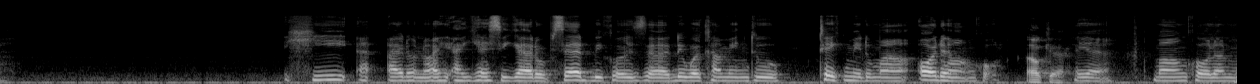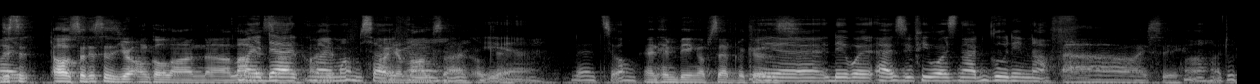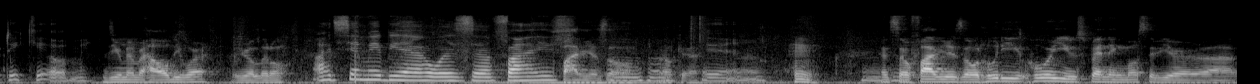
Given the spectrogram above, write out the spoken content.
he, I, I don't know, I, I guess he got upset because uh, they were coming to take me to my other uncle. Okay. Yeah, my uncle and my This is oh, so this is your uncle on uh, my dad, side, on my your- mom's side. On your mom's Uh-huh, side, okay. Yeah, that's all. And him being upset because Yeah, they were as if he was not good enough ah, I see. uh, to take care of me. Do you remember how old you were? You were a little I'd say maybe I was uh, five. five years old. Mm-hmm. Okay. Yeah. Hmm. And so five years old. Who do you who are you spending most of your uh,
